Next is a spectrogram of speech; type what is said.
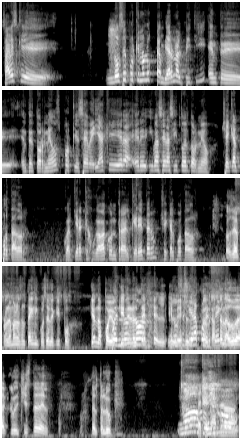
sabes que no sé por qué no lo cambiaron al Piti entre, entre torneos, porque se veía que era, iba a ser así todo el torneo. Cheque al portador. Cualquiera que jugaba contra el Querétaro, cheque al portador. O sea, el problema no es el técnico, es el equipo. ¿Quién apoyó? Pues ¿Quién era el, el, no sé si era por el técnico. la duda, el chiste del, del Toluca. No, que dijo.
